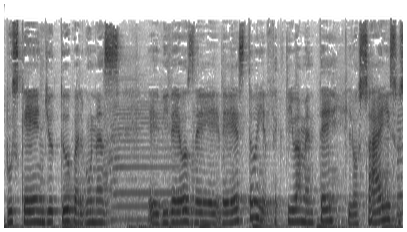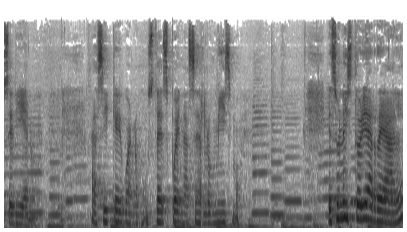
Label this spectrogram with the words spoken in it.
Busqué en YouTube algunos eh, videos de, de esto y efectivamente los hay y sucedieron. Así que bueno, ustedes pueden hacer lo mismo. Es una historia real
